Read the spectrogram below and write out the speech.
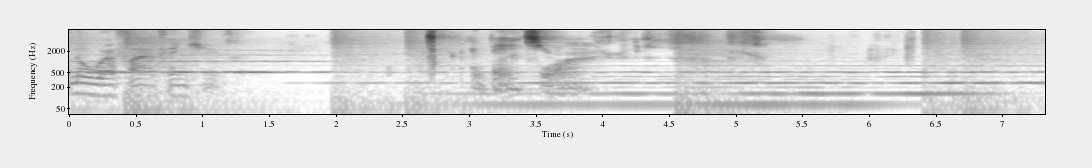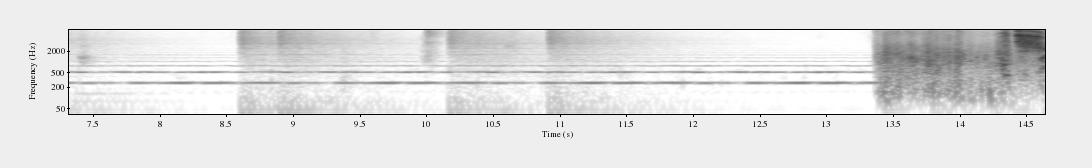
No, we're fine, thank you. I bet you are. What is she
